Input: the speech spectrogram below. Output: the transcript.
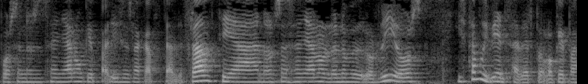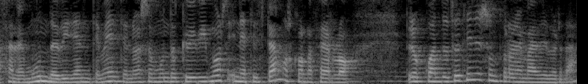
pues nos enseñaron que París es la capital de Francia, nos enseñaron el nombre de los ríos, y está muy bien saber todo lo que pasa en el mundo, evidentemente, no es el mundo que vivimos y necesitamos conocerlo, pero cuando tú tienes un problema de verdad,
